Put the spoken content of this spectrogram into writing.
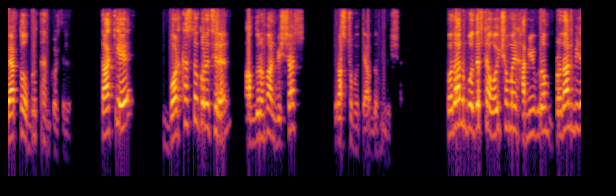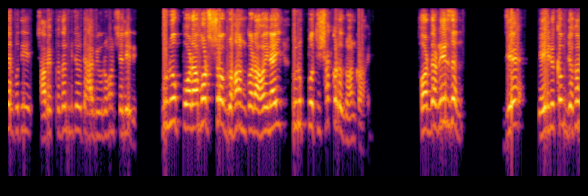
ব্যর্থ অভ্যুত্থান করেছিলেন। তাকে বরখাস্ত করেছিলেন আব্দুর রহমান বিশ্বাস, রাষ্ট্রপতি আব্দুর রহমান বিশ্বাস। প্রধান উপদেষ্টা ওই সময় হাবিবুর রহমান, প্রধান বিচারপতি, সাবেক প্রধান বিচারপতি হাবিবুর রহমান সেলির কোনো পরামর্শ গ্রহণ করা হয় নাই, কোনো প্রতিস্বাক্ষর গ্রহণ করা হয়নি। ফর দ্য রিজন যে এইরকম যখন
